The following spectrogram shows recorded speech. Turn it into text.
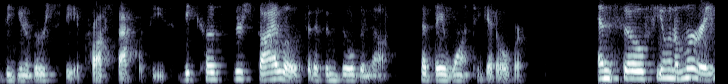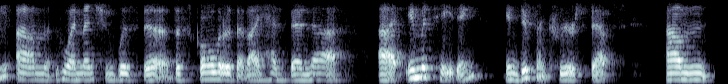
the university across faculties because there's silos that have been building up that they want to get over. And so Fiona Murray, um, who I mentioned was the, the scholar that I had been uh, uh, imitating in different career steps, um,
